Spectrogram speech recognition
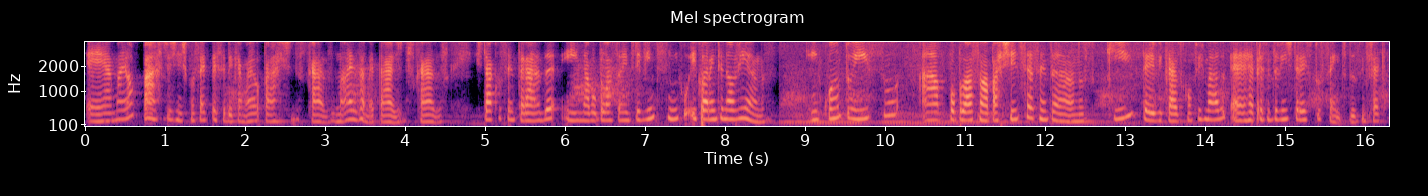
é, a maior parte, a gente consegue perceber que a maior parte dos casos, mais da metade dos casos, está concentrada em, na população entre 25 e 49 anos. Enquanto isso, a população a partir de 60 anos que teve caso confirmado é, representa 23% dos infectados.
